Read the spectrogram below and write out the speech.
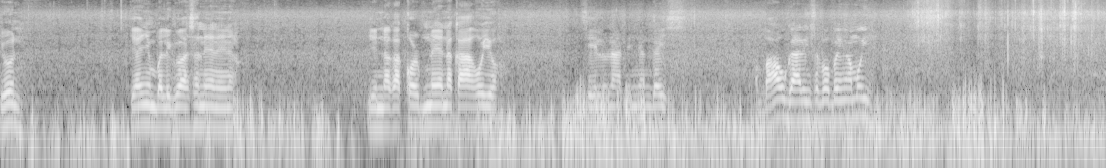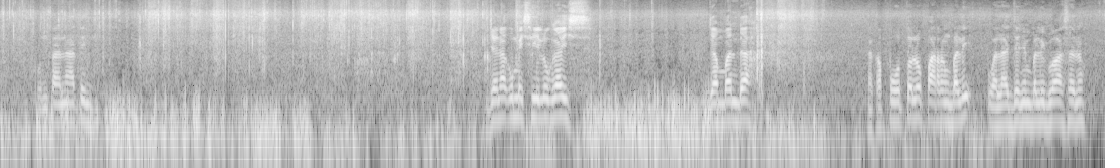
Yun. Yan yung baligwasan na yan. Ano? Yung naka-curve na yan, nakahoy oh. Silo natin yan guys. Baho galing sa baba yung amoy. Punta natin. Diyan ako may silo guys. Diyan banda. Nakaputol oh, parang bali. Wala dyan yung baligwasan oh.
